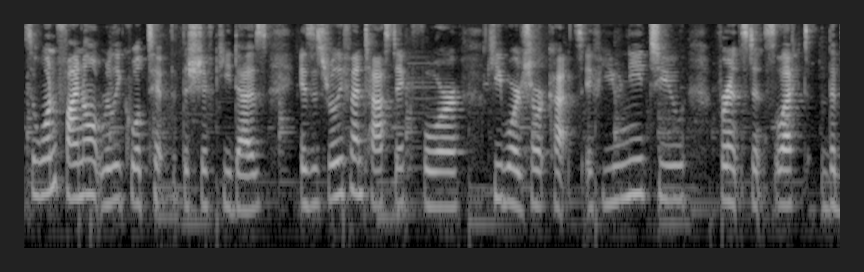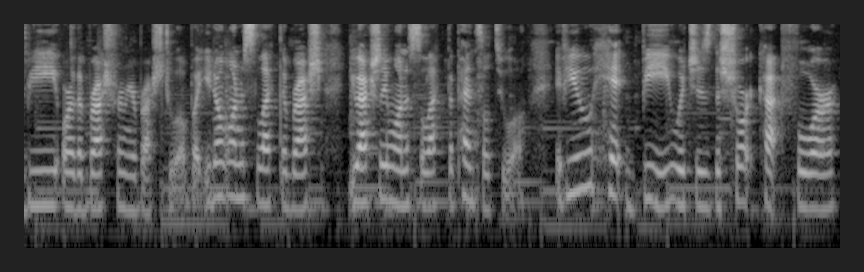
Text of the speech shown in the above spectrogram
So one final really cool tip that the shift key does is it's really fantastic for keyboard shortcuts. If you need to, for instance, select the B or the brush from your brush tool, but you don't want to select the brush, you actually want to select the pencil tool. If you hit B, which is the shortcut for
